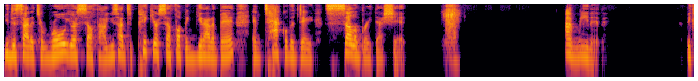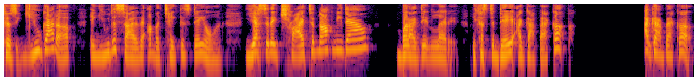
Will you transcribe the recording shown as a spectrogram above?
You decided to roll yourself out. You decided to pick yourself up and get out of bed and tackle the day. Celebrate that shit. I mean it. Because you got up and you decided I'm going to take this day on. Yesterday tried to knock me down, but I didn't let it because today I got back up. I got back up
